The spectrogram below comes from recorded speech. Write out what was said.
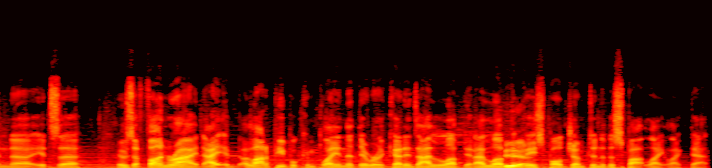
and uh, it's a it was a fun ride. I a lot of people complained that there were cut-ins. I loved it. I loved Yeah. that baseball jumped into the spotlight like that.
